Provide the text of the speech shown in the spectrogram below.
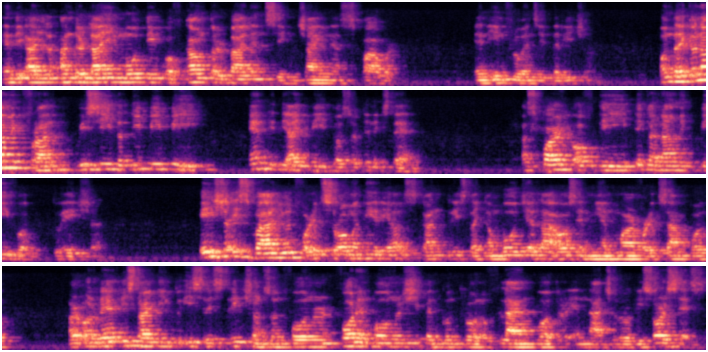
and the underlying motive of counterbalancing China's power and influence in the region. On the economic front, we see the TPP and TTIP to a certain extent as part of the economic pivot to Asia. Asia is valued for its raw materials. Countries like Cambodia, Laos, and Myanmar, for example, are already starting to ease restrictions on foreign ownership and control of land, water, and natural resources.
